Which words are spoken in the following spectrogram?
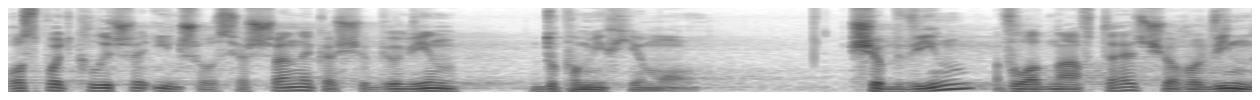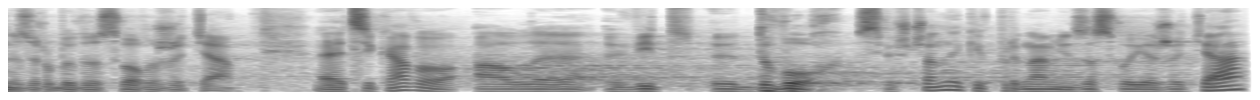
Господь кличе іншого священника, щоб він допоміг йому. Щоб він владнав те, чого він не зробив за свого життя. Е, Цікаво, але від е, двох священників, принаймні за своє життя,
